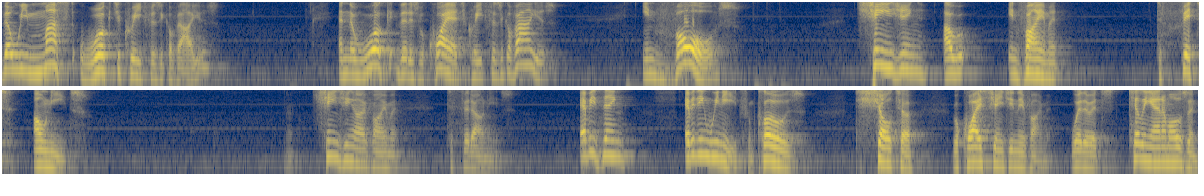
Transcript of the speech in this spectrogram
that we must work to create physical values and the work that is required to create physical values involves changing our environment to fit our needs. Changing our environment to fit our needs. Everything, everything we need, from clothes to shelter, requires changing the environment. Whether it's killing animals and,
